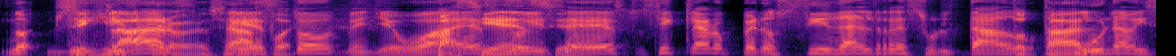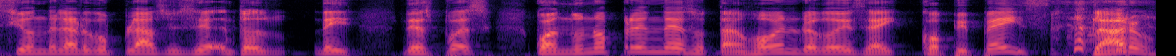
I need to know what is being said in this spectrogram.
No, sí, Dijiste, claro. O sea, esto me llevó a esto, hice esto. Sí, claro, pero sí da el resultado. Total. Una visión de largo plazo. y Entonces, de- después, cuando uno aprende eso tan joven, luego dice, ay, copy-paste. claro.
